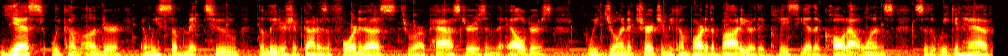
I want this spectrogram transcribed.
Yes, we come under and we submit to the leadership God has afforded us through our pastors and the elders. We join a church and become part of the body or the ecclesia, the called out ones, so that we can have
